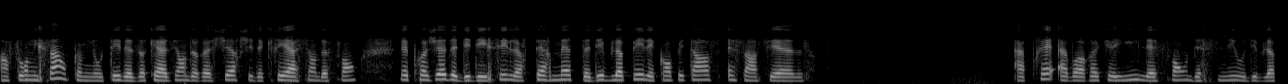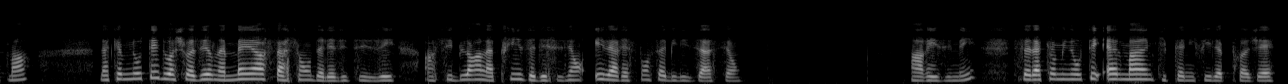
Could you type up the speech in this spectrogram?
En fournissant aux communautés des occasions de recherche et de création de fonds, les projets de DDC leur permettent de développer les compétences essentielles. Après avoir recueilli les fonds destinés au développement, la communauté doit choisir la meilleure façon de les utiliser en ciblant la prise de décision et la responsabilisation. En résumé, c'est la communauté elle-même qui planifie le projet,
